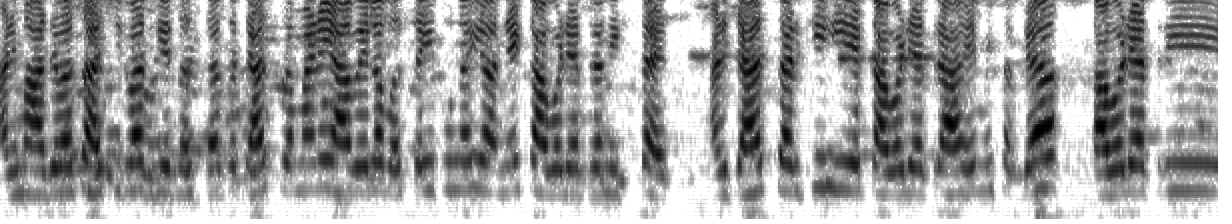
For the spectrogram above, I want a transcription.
आणि महादेवाचा आशीर्वाद घेत असतात. तर त्याचप्रमाणे यावेळेला वसईतूनही अनेक कावड यात्रा निघत आहेत आणि त्याचसारखी ही एक कावड यात्रा आहे. मी सगळ्या कावड यात्री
